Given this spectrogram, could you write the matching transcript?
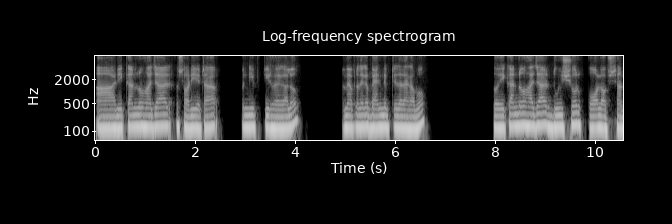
আর একান্ন হাজার সরি এটা নিফটির হয়ে গেল। আমি আপনাদেরকে ব্যাংক নিফটিটা দেখাবো। তো একান্ন হাজার দুইশোর কল অপশান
